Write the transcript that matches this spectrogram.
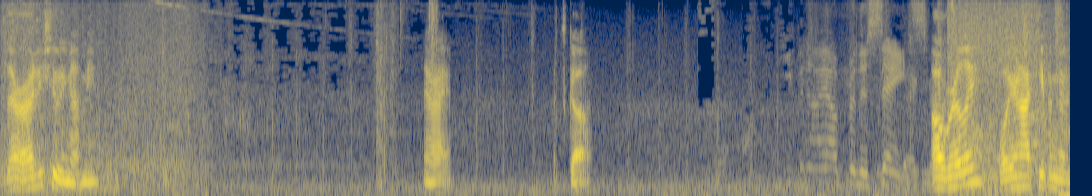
They're already shooting at me. Alright. Let's go. Keep an eye out for the Saints. Oh, really? Well, you're not keeping a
